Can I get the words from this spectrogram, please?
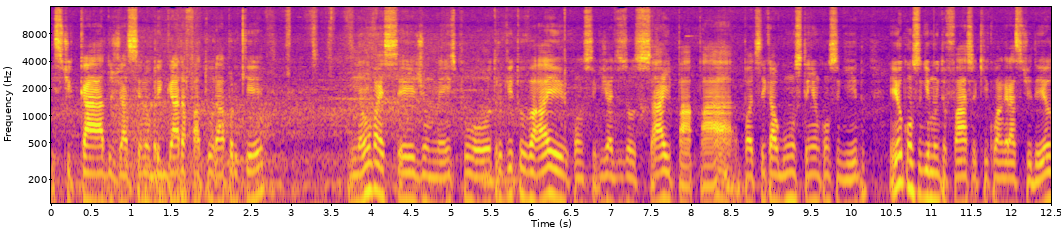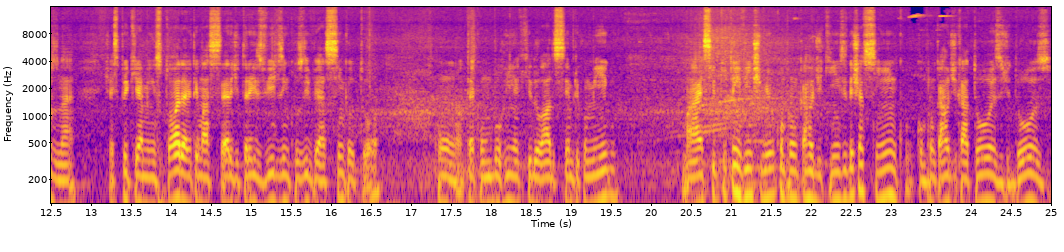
esticado, já sendo obrigado a faturar, porque não vai ser de um mês para o outro que tu vai conseguir já desossar e papar. Pode ser que alguns tenham conseguido. Eu consegui muito fácil aqui com a graça de Deus, né? Já expliquei a minha história, tem uma série de três vídeos, inclusive é assim que eu tô. Com, até com um burrinho aqui do lado sempre comigo. Mas se tu tem 20 mil, compra um carro de 15 e deixa 5. Compra um carro de 14, de 12.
